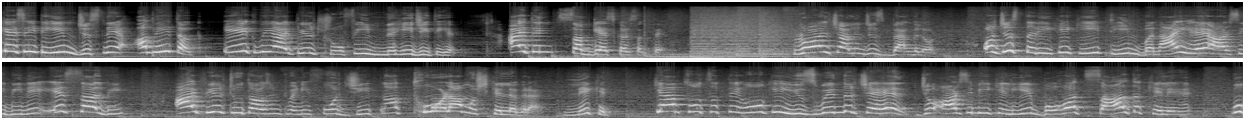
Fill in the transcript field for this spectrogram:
एक ऐसी टीम जिसने अभी तक एक भी आईपीएल ट्रॉफी नहीं जीती है। आई थिंक सब गैस कर सकते हैं। रॉयल चैलेंजर्स बैंगलोर और जिस तरीके की टीम बनाई है आरसीबी ने इस साल भी आईपीएल 2024 जीतना थोड़ा मुश्किल लग रहा है। लेकिन क्या आप सोच सकते हो कि युजवेंद्र चहल जो आरसीबी के लिए बहुत साल तक खेले हैं वो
